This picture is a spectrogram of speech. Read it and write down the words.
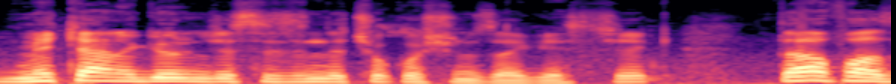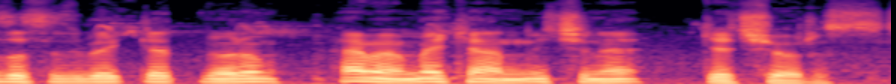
Mekanı görünce sizin de çok hoşunuza geçecek. Daha fazla sizi bekletmiyorum. Hemen mekanın içine geçiyoruz.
